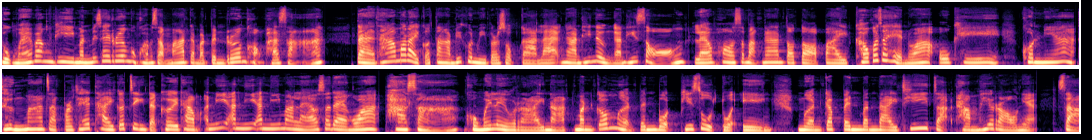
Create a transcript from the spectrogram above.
ถูกไหมบางทีมันไม่ใช่เรื่องของความสามารถแต่มันเป็นเรื่องของภาษา แต่ถ้าเมื่อไหร่ก็ตามที่คุณมีประสบการณ์และงานที่ 1 งานที่ 2 แล้วพอสมัครงานต่อๆไป เขาก็จะเห็นว่าโอเค คนนี้ถึงมาจากประเทศไทยก็จริง แต่เคยทำอันนี้อันนี้อันนี้มาแล้ว แสดงว่าภาษาคงไม่เลวร้ายนัก มันก็เหมือนเป็นบทพิสูจน์ตัวเอง เหมือนกับเป็นบันไดที่จะทำให้เราเนี่ย สา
